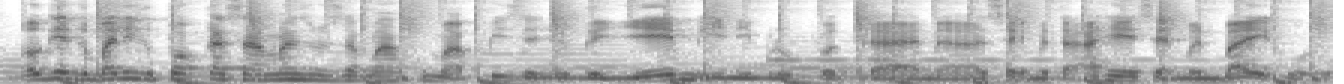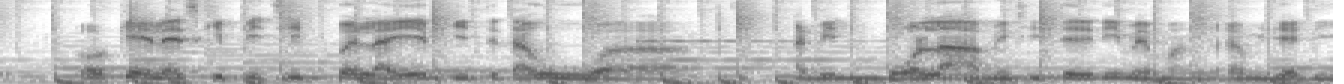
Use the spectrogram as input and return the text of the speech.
Okey, kembali ke podcast Amas bersama aku Mak Piz dan juga Yem. Ini merupakan uh, segmen terakhir, segmen baik buruk. Okey, let's keep it simple lah Yem. Kita tahu, uh, I mean bola cerita ni memang uh, menjadi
